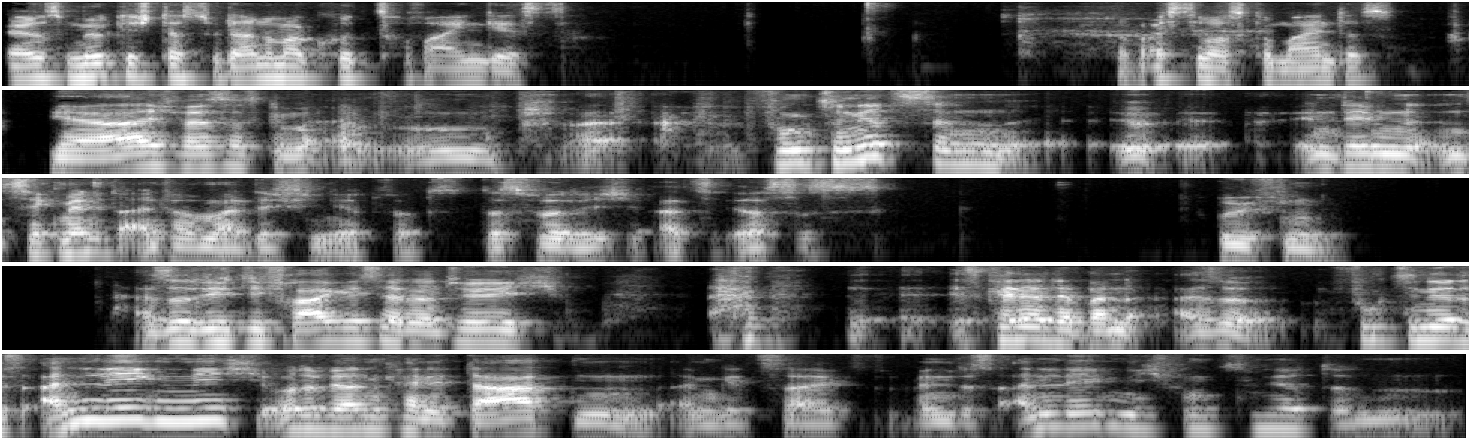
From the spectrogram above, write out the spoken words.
wäre es möglich, dass du da nochmal kurz drauf eingehst? Da weißt du, was gemeint ist. Ja, ich weiß, was gemeint Funktioniert es denn, äh, indem ein Segment einfach mal definiert wird? Das würde ich als erstes prüfen. Also die, die Frage ist ja natürlich, es kann ja der, also funktioniert das Anlegen nicht oder werden keine Daten angezeigt? Wenn das Anlegen nicht funktioniert, dann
